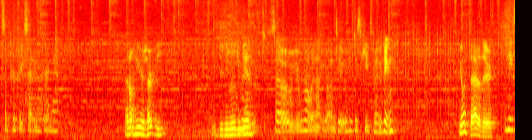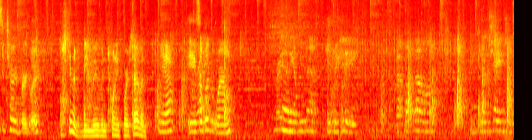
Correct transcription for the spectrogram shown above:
It's a perfect setting for a nap. I don't hear his heartbeat. Did he move He again? moved, so you're probably not going to. He just keeps moving. He wants out of there. He's a turd burglar. He's gonna be moving 24 7. Yeah, he's a bookworm. Right, honey, I'll be back. Okay. Shortly. Got my phone. Anything changes,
